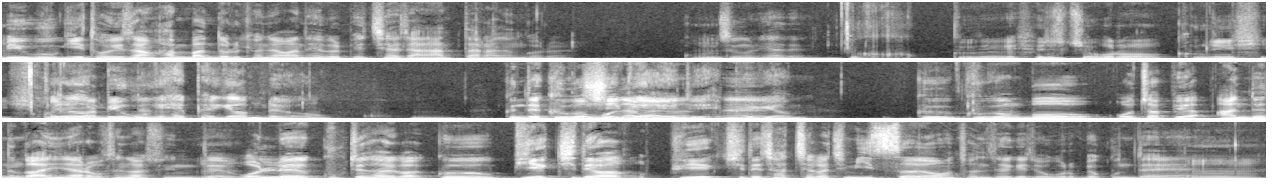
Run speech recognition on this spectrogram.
미국이 더 이상 한반도를 겨냥한 핵을 배치하지 않았다라는 거를 공증을 해야 되는 거예요. 그- 그게 현실적으로 검증이 시- 힘들 것 그냥 같은데. 미국이 핵 폐기하면 돼요. 근데 그건 뭐냐면 CBID 핵 폐기하면 그 그건 뭐 어차피 안 되는 거 아니냐라고 생각할 수 있는데 음. 원래 국제사회가 그 비핵 지대와 비핵 지대 자체가 지금 있어요 전 세계적으로 몇 군데 음.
